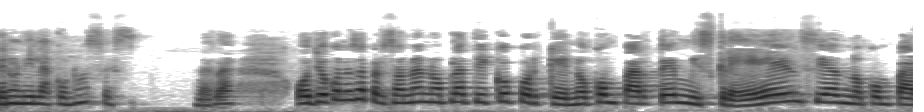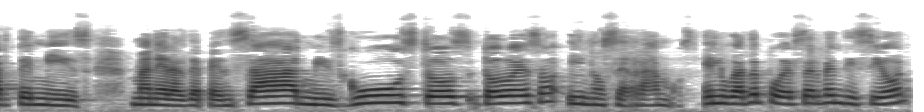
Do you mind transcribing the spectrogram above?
pero ni la conoces, ¿verdad? O yo con esa persona no platico porque no comparte mis creencias, no comparte mis maneras de pensar, mis gustos, todo eso, y nos cerramos. En lugar de poder ser bendición,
